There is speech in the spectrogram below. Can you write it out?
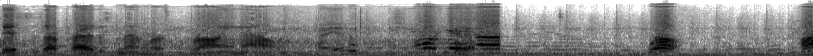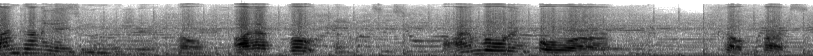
this is our proudest member, Ryan Allen. Okay, uh... Well, I'm turning 18 this year, so I have to vote soon. I'm voting for Calvin Parsons.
